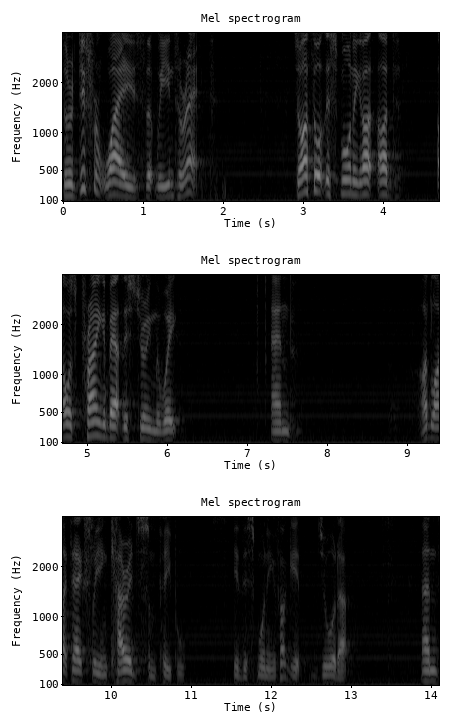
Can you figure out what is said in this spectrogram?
There are different ways that we interact. So I thought this morning I'd, I'd, I was praying about this during the week, and I'd like to actually encourage some people here this morning. If I get jawed up, and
